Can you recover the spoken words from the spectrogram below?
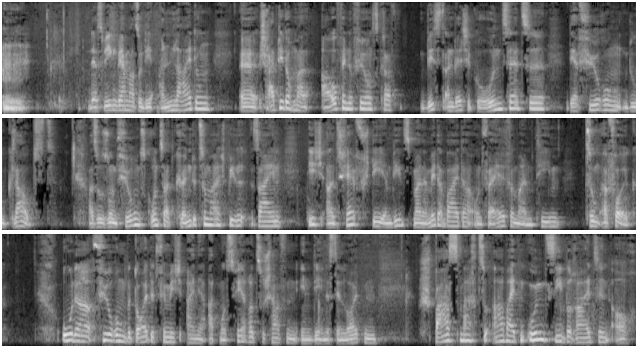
Deswegen wäre mal so die Anleitung, äh, schreib dir doch mal auf, wenn du Führungskraft bist, an welche Grundsätze der Führung du glaubst. Also so ein Führungsgrundsatz könnte zum Beispiel sein, ich als Chef stehe im Dienst meiner Mitarbeiter und verhelfe meinem Team zum Erfolg. Oder Führung bedeutet für mich eine Atmosphäre zu schaffen, in der es den Leuten Spaß macht zu arbeiten und sie bereit sind, auch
